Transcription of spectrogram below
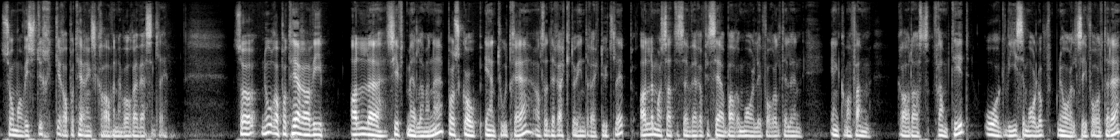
så må vi styrke rapporteringskravene våre vesentlig. Så nå rapporterer vi alle skiftmedlemmene på scope 1, 2, 3, altså direkte og indirekte utslipp. Alle må sette seg verifiserbare mål i forhold til en 1,5 graders fremtid, og vise måloppnåelse i forhold til det.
